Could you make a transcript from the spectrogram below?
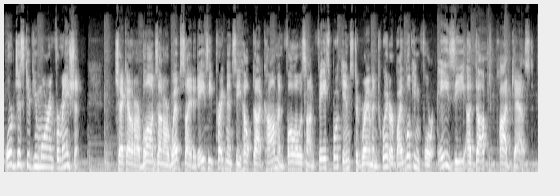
or just give you more information. Check out our blogs on our website at azpregnancyhelp.com and follow us on Facebook, Instagram, and Twitter by looking for AZ Adopt Podcast.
